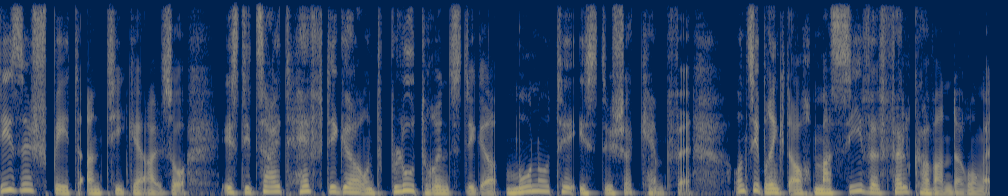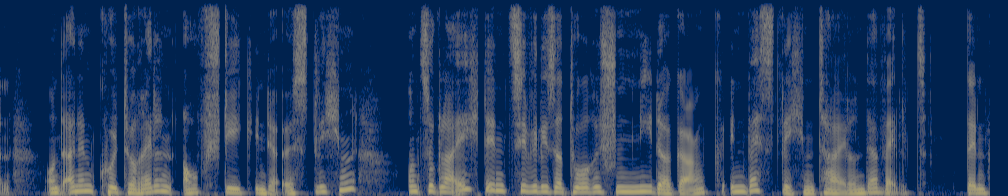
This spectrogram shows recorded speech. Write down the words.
Diese Spätantike also ist die Zeit heftiger und blutrünstiger monotheistischer Kämpfe, und sie bringt auch massive Völkerwanderungen und einen kulturellen Aufstieg in der östlichen und zugleich den zivilisatorischen Niedergang in westlichen Teilen der Welt denn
